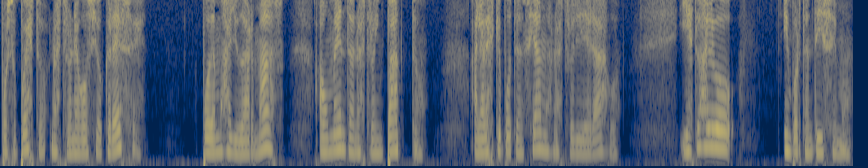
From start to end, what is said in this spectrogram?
Por supuesto, nuestro negocio crece, podemos ayudar más, aumenta nuestro impacto, a la vez que potenciamos nuestro liderazgo. Y esto es algo importantísimo.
